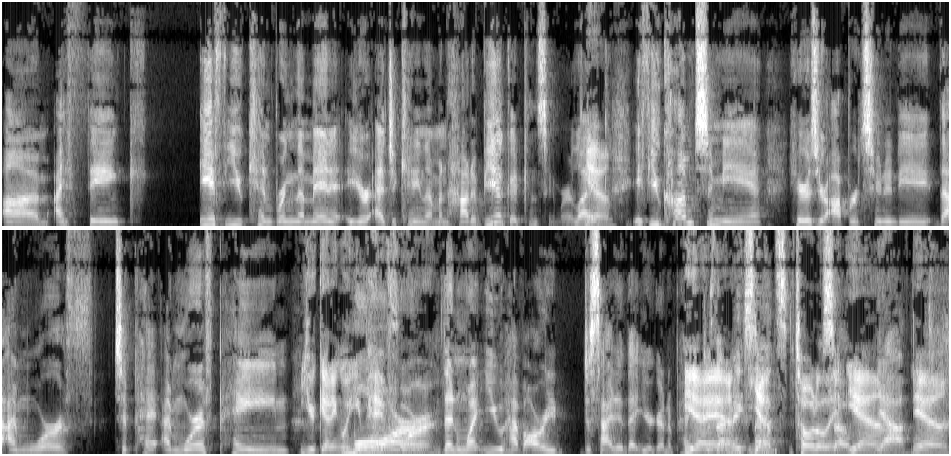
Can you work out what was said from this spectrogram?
um, I think if you can bring them in, you're educating them on how to be a good consumer. Like Yeah. if you come to me, here's your opportunity that I'm worth to pay. I'm worth paying. You're getting what you pay for. than what you have already decided that you're going to pay. Yeah, Does yeah. that make Yep, sense? totally. So, yeah, yeah, yeah.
